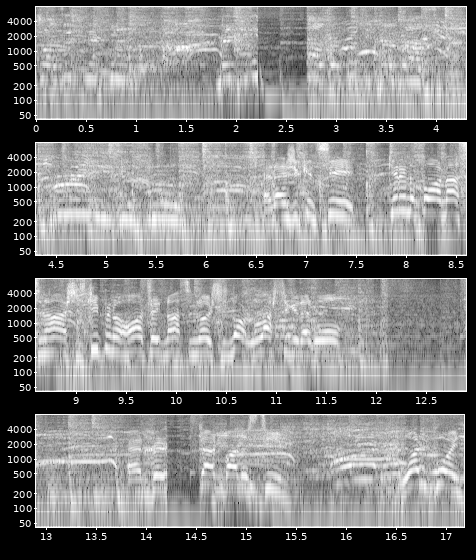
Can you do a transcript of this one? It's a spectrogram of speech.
Transitioning to making out of 50 kilograms. Breezing through. And as you can see, getting the bar nice and high. She's keeping her heart rate nice and low. She's not rushing it at all. And very done by this team. One point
